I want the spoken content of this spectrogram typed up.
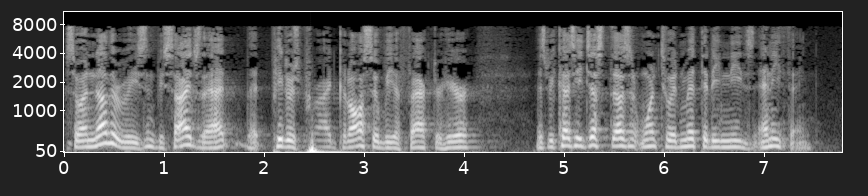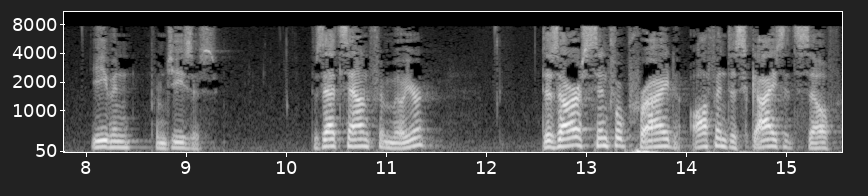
So another reason, besides that, that Peter's pride could also be a factor here, is because he just doesn't want to admit that he needs anything, even from Jesus. Does that sound familiar? Does our sinful pride often disguise itself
